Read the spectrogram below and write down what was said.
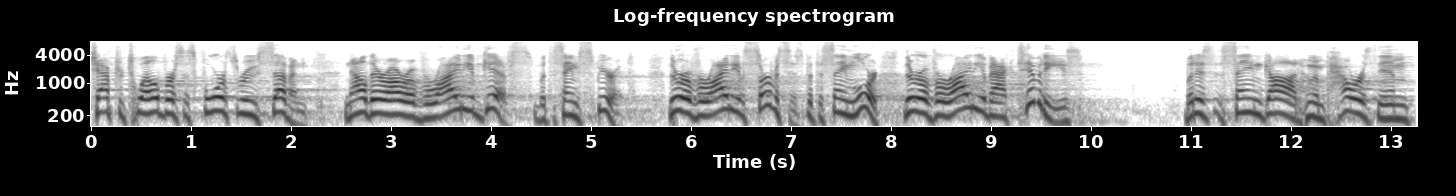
chapter 12, verses 4 through 7. Now there are a variety of gifts, but the same Spirit. There are a variety of services, but the same Lord. There are a variety of activities, but it's the same God who empowers them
